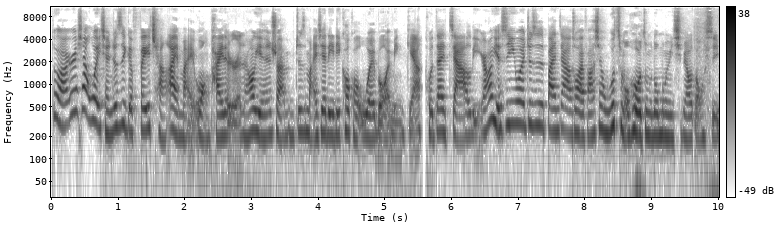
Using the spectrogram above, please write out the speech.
对啊，因为像我以前就是一个非常爱买网拍的人，然后也很喜欢就是买一些 Lily Coco 微博的名家囤在家里，然后也是因为就是搬家的时候还发现我怎么会有这么多莫名其妙的东西，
